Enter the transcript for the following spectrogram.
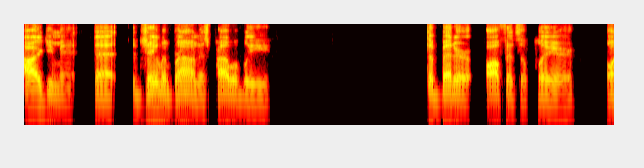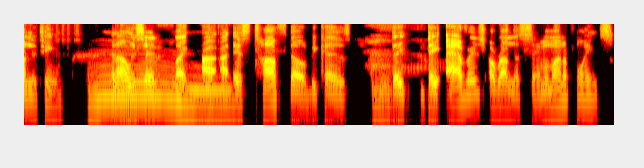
argument that Jaylen Brown is probably the better offensive player on the team. Mm. And I only said like I, I, mm. it's tough though because they they average around the same amount of points.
